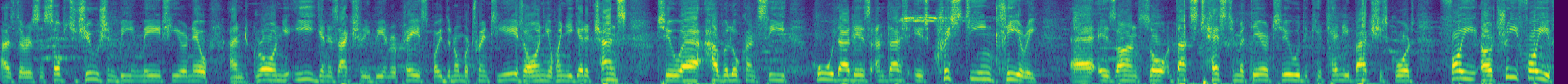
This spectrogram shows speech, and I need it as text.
as there is a substitution being made here now, and Graw Grania Egan is actually being replaced by the number 28 on you when you get a chance to uh, have a look and see who that is, and that is Christine Cleary uh, is on. So that's testament there to the Kilkenny back. She scored five or three five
